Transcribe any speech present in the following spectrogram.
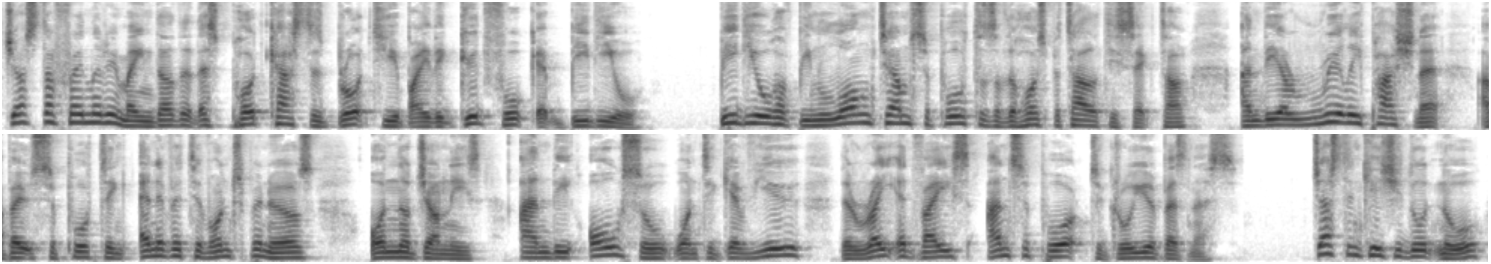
Just a friendly reminder that this podcast is brought to you by the good folk at BDO. BDO have been long term supporters of the hospitality sector and they are really passionate about supporting innovative entrepreneurs on their journeys and they also want to give you the right advice and support to grow your business. Just in case you don't know,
